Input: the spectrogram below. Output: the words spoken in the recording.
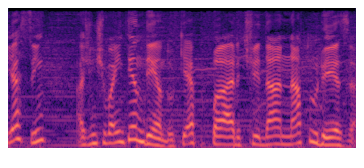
E assim, a gente vai entendendo que é parte da natureza.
